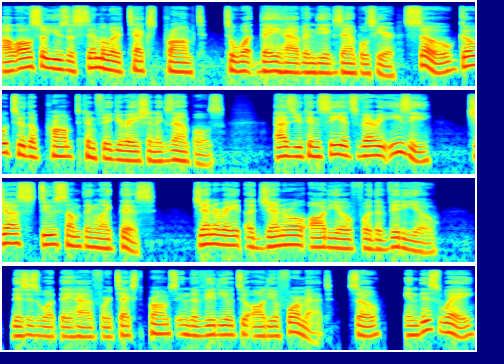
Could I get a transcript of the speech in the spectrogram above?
I'll also use a similar text prompt to what they have in the examples here. So go to the prompt configuration examples. As you can see, it's very easy. Just do something like this. Generate a general audio for the video. This is what they have for text prompts in the video to audio format. So, in this way,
